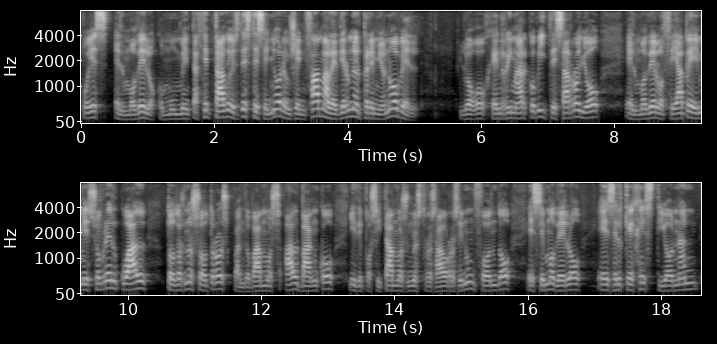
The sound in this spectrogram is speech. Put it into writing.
pues el modelo comúnmente aceptado es de este señor, Eugene Fama, le dieron el premio Nobel. Luego Henry Markovich desarrolló el modelo CAPM sobre el cual todos nosotros, cuando vamos al banco y depositamos nuestros ahorros en un fondo, ese modelo es el que gestionan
